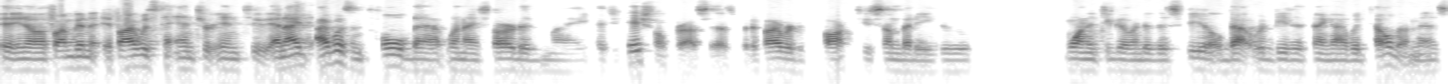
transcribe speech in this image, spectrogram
you know if i'm gonna if i was to enter into and I, I wasn't told that when i started my educational process but if i were to talk to somebody who wanted to go into this field that would be the thing i would tell them is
